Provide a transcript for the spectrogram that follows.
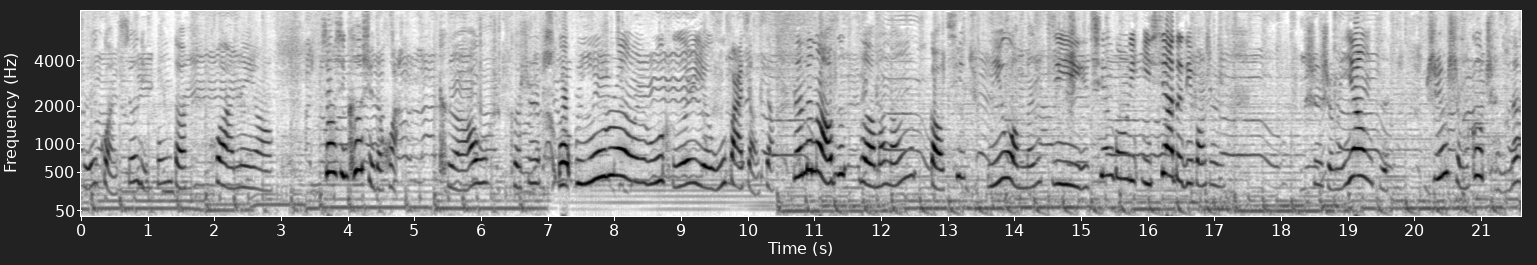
水管修理工的话那样，相信科学的话。可可是我无论如何也无法想象，人的脑子怎么能搞清离我们几千公里以下的地方是是什么样子，是由什么构成的？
